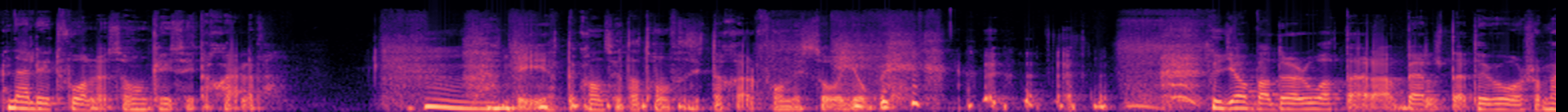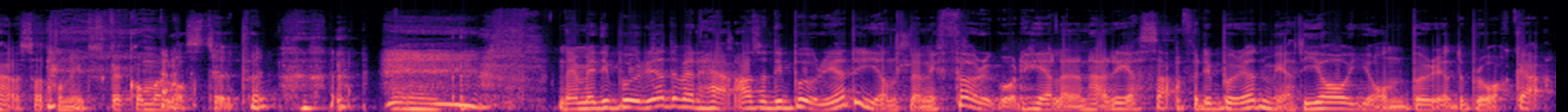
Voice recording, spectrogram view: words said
Nelly är två nu så hon kan ju sitta själv. Det är jättekonstigt att hon får sitta själv för hon är så jobbig. jag bara drar åt det här bältet hur hårt som helst så att hon inte ska komma loss typ. Nej men det började väl här, alltså det började egentligen i förrgår hela den här resan. För det började med att jag och John började bråka.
